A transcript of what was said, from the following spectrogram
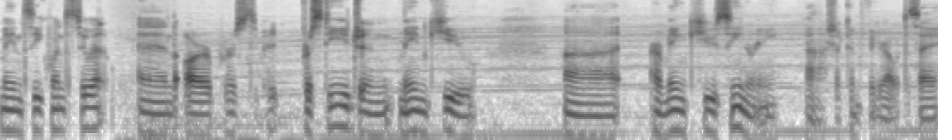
main sequence to it and our pres prestige and main queue, uh, our main queue scenery, gosh, I couldn't figure out what to say,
